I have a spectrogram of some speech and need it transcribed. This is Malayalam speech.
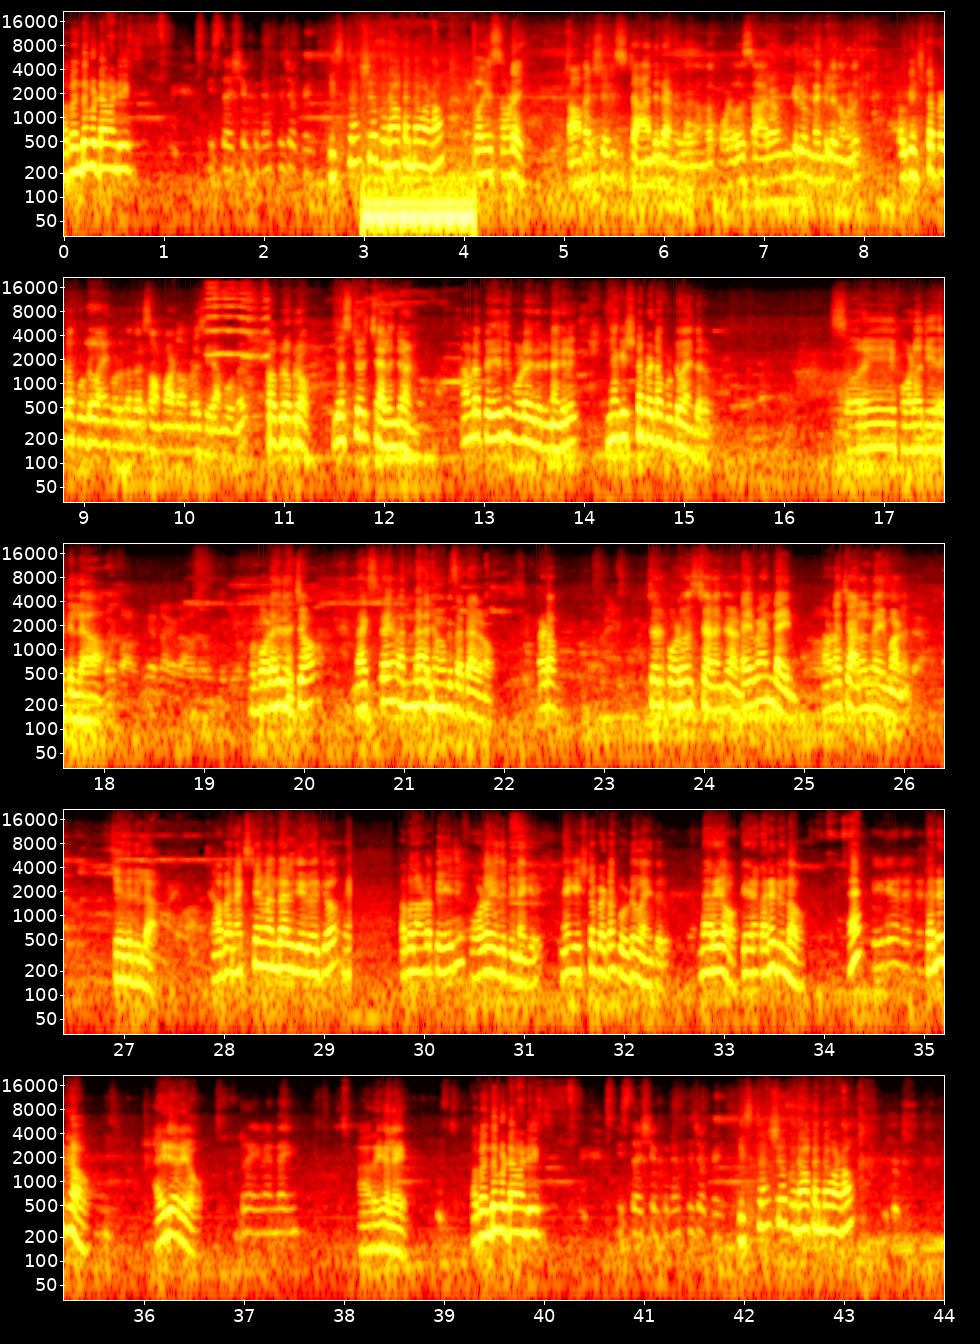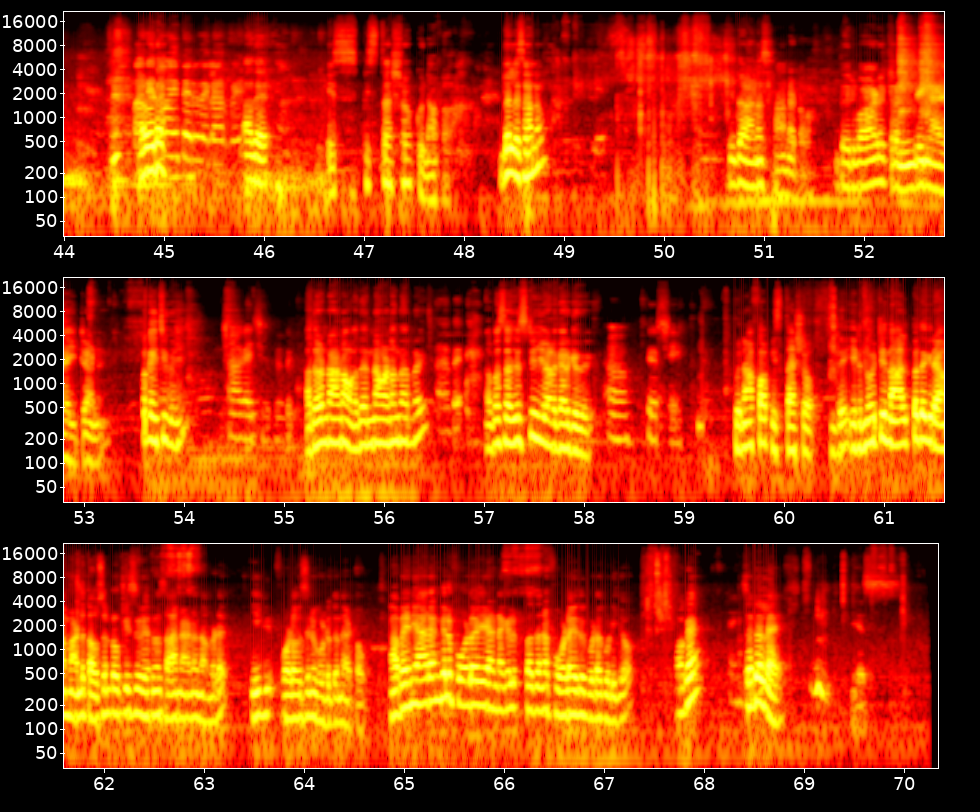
അപ്പോൾ എന്താ ഫുഡാ വേണ്ടി? പിസ്താഷ്യോ പുനാഫ് എന്താ വേണം? നമ്മുടെ താമരശ്ശേരി സ്റ്റാൻഡിലാണുള്ളത്. നമ്മുടെ ഫോളോവേഴ്സ് ആരെങ്കിലും ഉണ്ടെങ്കിൽ നമ്മൾ അവർക്ക് ഇഷ്ടപ്പെട്ട ഫുഡ് വാങ്ങി കൊടുക്കുന്ന ഒരു സംഭവമാണ് നമ്മൾ ചെയ്യാൻ പോകുന്നത്. ബ്രോ ബ്രോ ജസ്റ്റ് ഒരു ചലഞ്ചാണ് നമ്മുടെ പേജ് ഫോളോ ചെയ്തിട്ടുണ്ടെങ്കിൽ ഞങ്ങൾക്ക് ഇഷ്ടപ്പെട്ട ഫുഡ് വാങ്ങി തരും. സോറി ഫോളോ ചെയ്തിട്ടില്ല. ഫോളോ ചെയ്ത് വെച്ചോ. നെക്സ്റ്റ് ടൈം എന്തായാലും നമുക്ക് സെറ്റ് ആക്കണം. മാഡം ഒരു ഫോളോവേഴ്സ് ചലഞ്ചാണ് ഡൈവ് ആൻഡ് ഡൈൻ നമ്മുടെ ചാനൽ നെയിമാണ് ചെയ്തിട്ടില്ല. അപ്പോൾ നെക്സ്റ്റ് ടൈം എന്തായാലും ചെയ്ത് വെച്ചോ. അപ്പോൾ നമ്മുടെ പേജ് ഫോളോ ചെയ്തിട്ടുണ്ടെങ്കിൽ നിങ്ങൾക്ക് ഇഷ്ടപ്പെട്ട ഫുഡ് വാങ്ങി തരും എന്നറിയോ കണ്ടിട്ടുണ്ടോ? ഏഹ് കണ്ടിട്ടുണ്ടോ. ഐഡിയ അറിയോ? അറിയാലേ അപ്പോൾ എന്ത് ഫുഡാ വേണ്ടി? പിസ്താഷ്യോ കുനാഫ എന്താ വേണം? അവിടെ അതെ. Pistachio kunafa. ഇതല്ലേ സാധനം? ഇതാണ് സാധനം കേട്ടോ. ഇത് ഒരുപാട് ട്രെൻഡിങ് ആയ ഐറ്റാണ് ഇപ്പോൾ കഴിച്ചു കഴിഞ്ഞു? ആ കഴിച്ചിട്ടുണ്ട് അതുകൊണ്ടാണോ? അതെന്നെ വേണമെന്ന് പറഞ്ഞത്? അതെ. അപ്പോൾ സജസ്റ്റ് ചെയ്യും ആൾക്കാർക്ക് ഇത് തീർച്ചയായും. കുനാഫ പിസ്താഷോ. ഇത് ഇരുന്നൂറ്റി നാൽപ്പത് ഗ്രാമാണ്. തൗസൻഡ് റുപ്പീസ് വരുന്ന സാധനമാണ് നമ്മൾ ഈ ഫോളോവേഴ്സിന് കൊടുക്കുന്നത് കേട്ടോ. അപ്പോൾ ഇനി ആരെങ്കിലും ഫോളോ ചെയ്യുകയാണെങ്കിൽ ഇപ്പോൾ തന്നെ ഫോളോ ചെയ്ത് കൂടെ കുടിക്കോ. ഓക്കെ സെറ്റല്ലേ യെസ്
